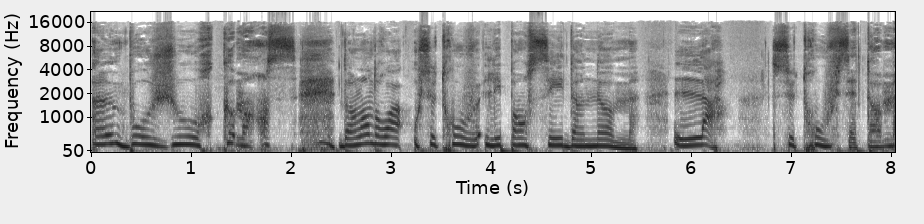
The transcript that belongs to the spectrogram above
un beau jour commence. Dans l'endroit où se trouvent les pensées d'un homme, là se trouve cet homme.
